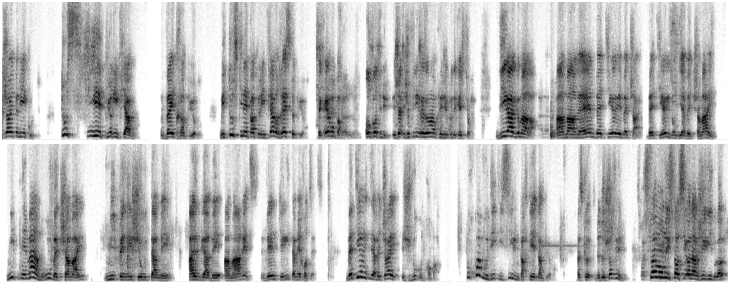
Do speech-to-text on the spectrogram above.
Shama, il te dit, écoute, tout ce qui est purifiable va être impur, mais tout ce qui n'est pas purifiable reste pur. C'est clair ou pas? On continue. Je, finis le raisonnement après, j'écoute des questions. Dira Gmara, Amarem, Betirel et Betchamay. Betirel, ils ont dit à Betchamay, Nipnema Amrou Betchamay, Mipene Sheutame, Algabe Amaretz, Venkeri Tamechotzetz. Betirel, il dit Betchamay, je ne vous comprends pas. Pourquoi vous dites ici une partie est impure? Parce que de deux choses l'une. Soit mon ustensile en argile, il bloque.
